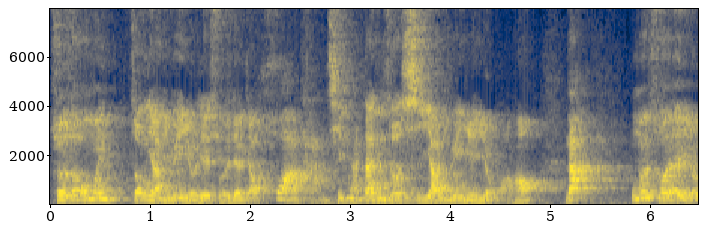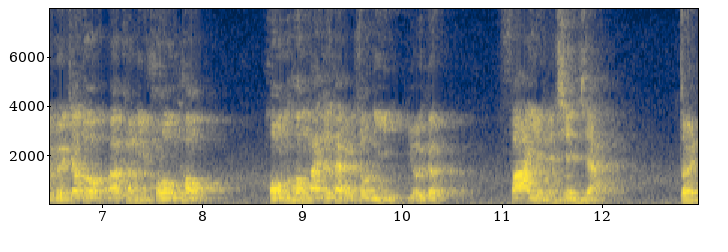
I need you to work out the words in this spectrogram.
所以说，我们中药里面有一些所谓的叫化痰清痰，但你说西药里面也有啊哈。那我们说的有一个叫做啊，可能你喉咙痛，喉咙痛那就代表说你有一个发炎的现象，对，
